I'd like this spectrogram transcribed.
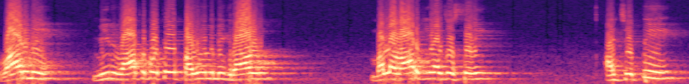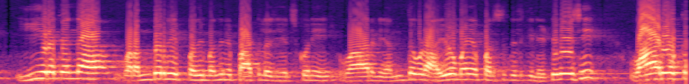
వారిని మీరు రాకపోతే పదవులు మీకు రావు మళ్ళీ వారికి ఇవ్వాల్సి వస్తుంది అని చెప్పి ఈ రకంగా వారందరినీ పది మందిని పార్టీలో చేర్చుకొని వారిని అంతా కూడా అయోమయ పరిస్థితులకి నెట్టివేసి వారి యొక్క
